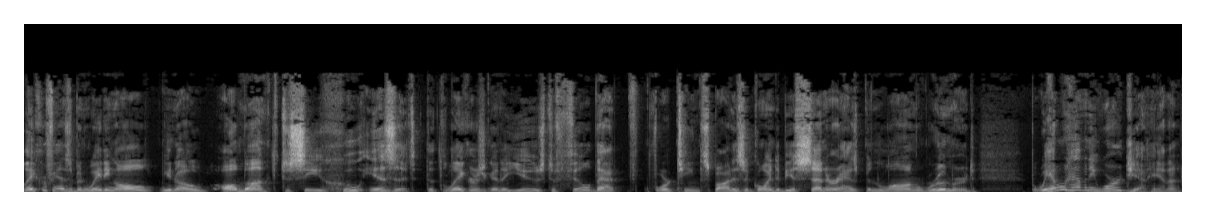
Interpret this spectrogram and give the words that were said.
Laker fans have been waiting all, you know, all month to see who is it that the Lakers are going to use to fill that 14th spot. Is it going to be a center? Has been long rumored, but we don't have any word yet, Hannah.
